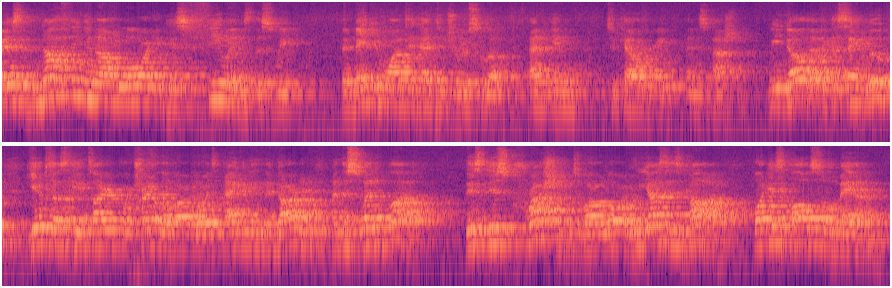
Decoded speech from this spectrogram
is nothing in our Lord in his feelings this week that make him want to head to Jerusalem and into Calvary and his passion. We know that because St. Luke gives us the entire portrayal of our Lord's agony in the garden and the sweat of blood. This is crushing to our Lord, who, yes, is God, but is also man.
